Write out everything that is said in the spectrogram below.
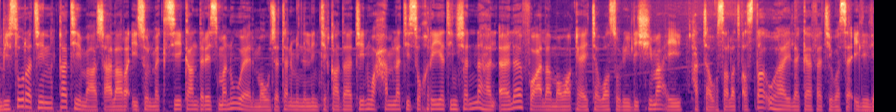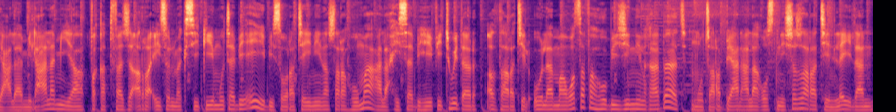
بصورة قاتمة أشعل رئيس المكسيك أندريس مانويل موجة من الانتقادات وحملة سخرية شنها الآلاف على مواقع التواصل الاجتماعي. حتى وصلت أصداؤها إلى كافة وسائل الإعلام العالمية. فقد فاجأ الرئيس المكسيكي متابعيه بصورتين نشرهما على حسابه في تويتر. أظهرت الأولى ما وصفه بجن الغابات متربعا على غصن شجرة ليلا.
